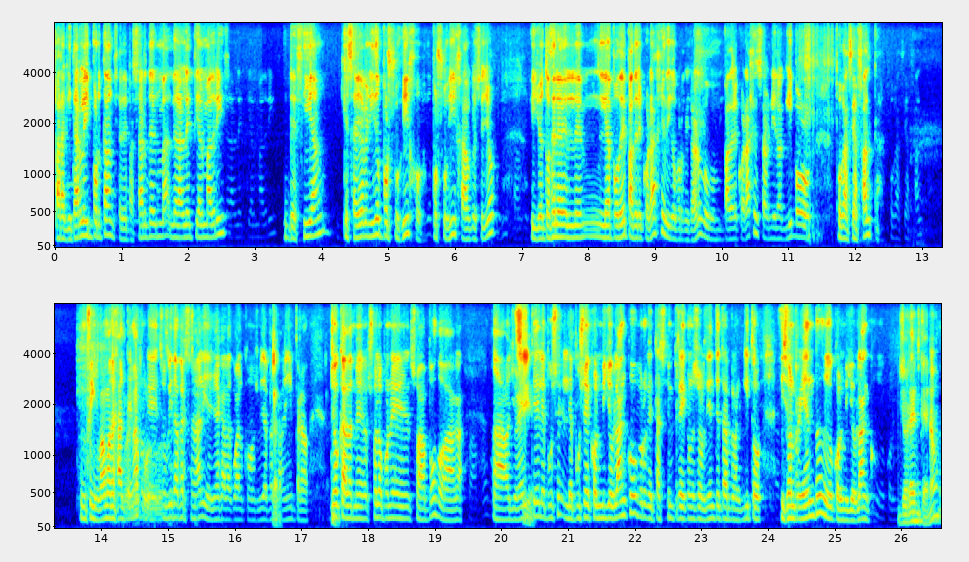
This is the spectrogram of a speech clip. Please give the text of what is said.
para quitarle importancia de pasar del, del Atleti al Madrid, decían que se había venido por sus hijos, por sus hijas o qué sé yo. Y yo entonces le, le, apodé Padre Coraje, digo, porque claro, con Padre Coraje se ha venido aquí por, porque hacía falta. En fin, vamos a dejar el tema porque es su pues, vida personal y allá cada cual con su vida personal. Pero yo cada me suelo poner su apodos a, a Llorente, le puse le puse colmillo blanco porque está siempre con esos dientes tan blanquitos y sonriendo, digo colmillo blanco. Llorente, ¿no?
